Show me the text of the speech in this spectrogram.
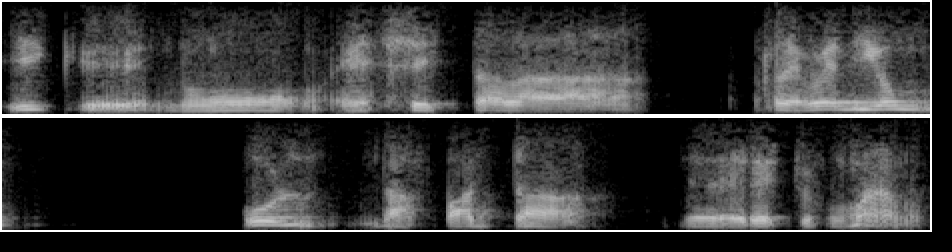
y que no exista la rebelión por la falta de derechos humanos.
